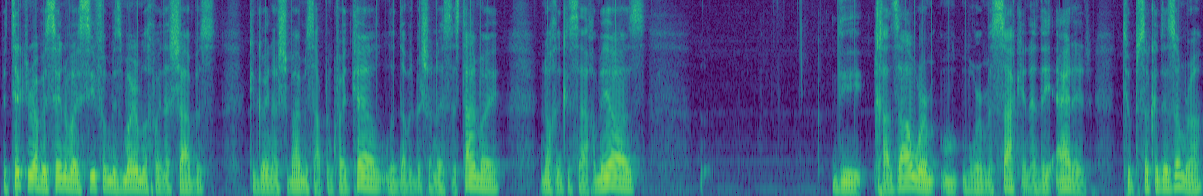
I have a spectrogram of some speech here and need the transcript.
B'tikni Rabbi Seinu V'Yisifa Mizmorim L'Chved HaShabbos, kigoyin hashemayim Misaprim Kved Kel, L'David B'Shanos Es Tamay, Nochin Kisach amiyaz. The Chazal were, were misakin and they added to Pesukei de Zimra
